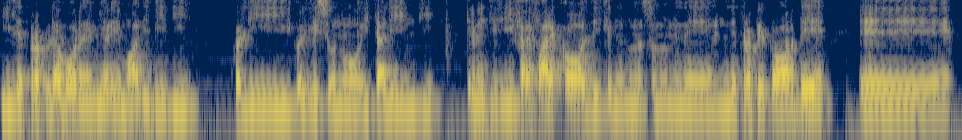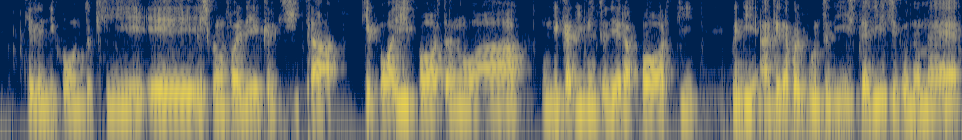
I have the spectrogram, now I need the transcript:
il proprio lavoro nel migliore dei modi, vedi quelli, quelli, che sono i talenti, altrimenti se gli fai fare cose che non sono nelle, nelle proprie corde, eh, ti rendi conto che eh, escono fuori delle criticità che poi portano a un decadimento dei rapporti. Quindi anche da quel punto di vista lì, secondo me,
